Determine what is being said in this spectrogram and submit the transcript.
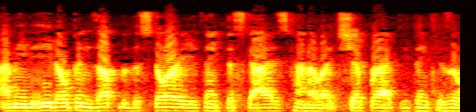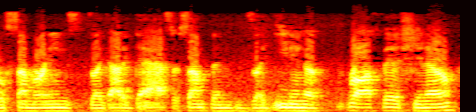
I mean, it opens up with the story. You think this guy's kind of like shipwrecked. You think his little submarine's like out of gas or something. He's like eating a raw fish, you know.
